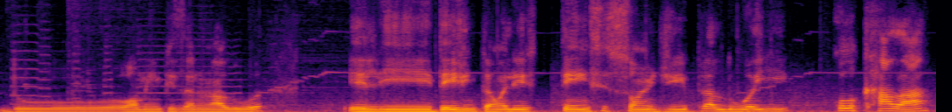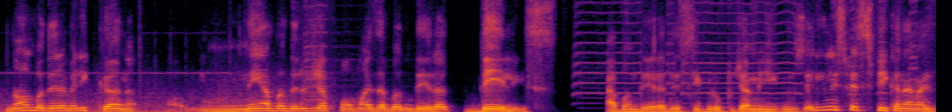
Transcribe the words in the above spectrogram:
do Homem Pisando na Lua ele desde então ele tem esse sonho de ir para a Lua e colocar lá não a bandeira americana, nem a bandeira do Japão, mas a bandeira deles, a bandeira desse grupo de amigos. Ele não especifica, né, mas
